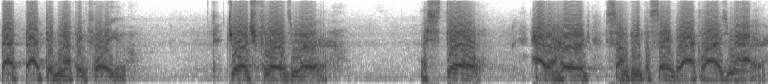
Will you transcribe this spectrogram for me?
That, that did nothing for you. George Floyd's murder. I still haven't heard some people say Black Lives Matter.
